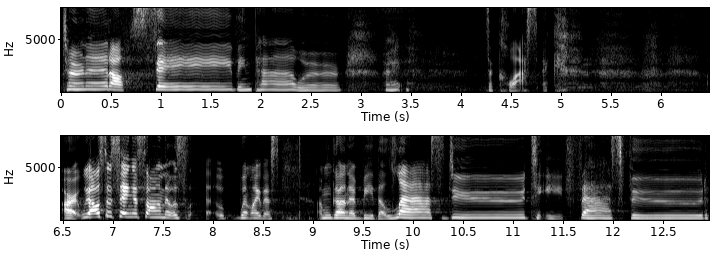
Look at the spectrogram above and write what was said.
turn it off, saving power, right? It's a classic. All right, we also sang a song that was uh, went like this. I'm gonna be the last dude to eat fast food.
